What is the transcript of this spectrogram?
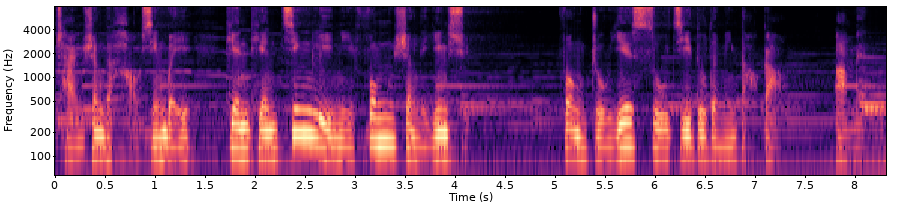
产生的好行为，天天经历你丰盛的应许。奉主耶稣基督的名祷告，阿门。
